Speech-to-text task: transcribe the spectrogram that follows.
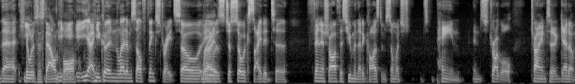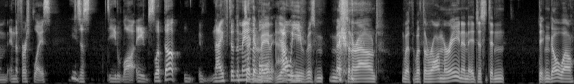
that he it was his downfall. he- yeah, he couldn't let himself think straight. So Right. he was just so excited to finish off this human that had caused him so much pain and struggle trying to get him in the first place. He just he lost, he slipped up, knife to the mandible. advantage- yeah, Owie. he was messing around with with the wrong marine, and it just didn't didn't go well.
